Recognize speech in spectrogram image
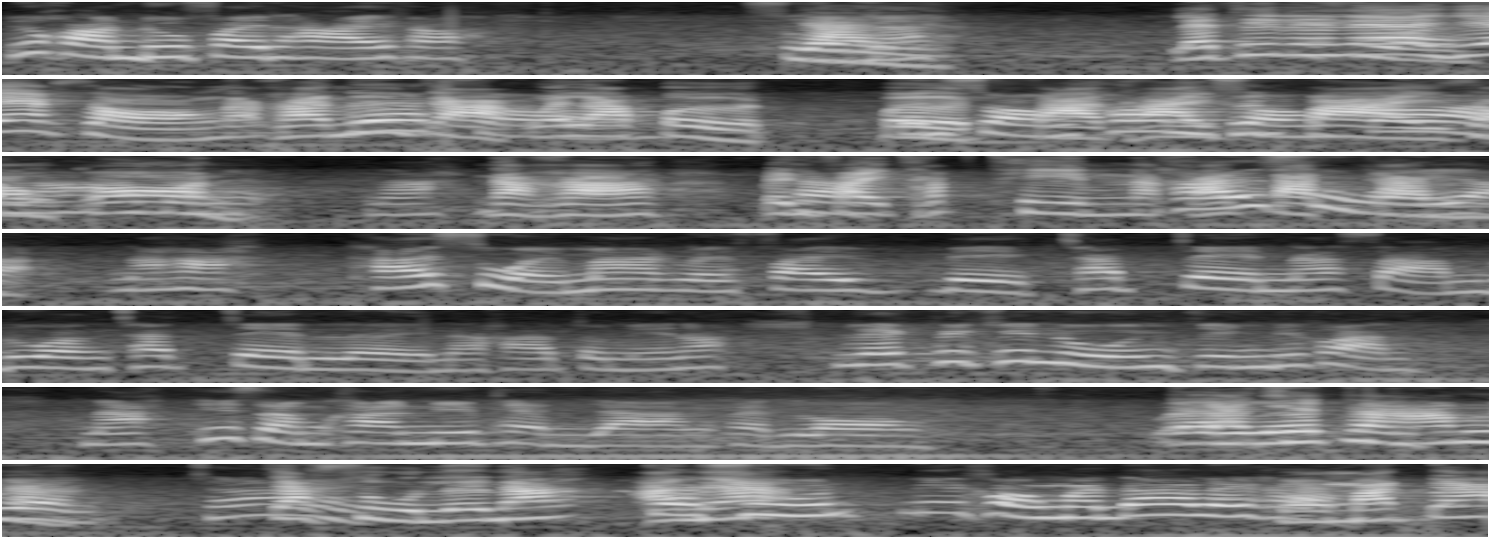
พี่ขวัญดูไฟท้ายค่ะสวใหยญ่ ไหม และที่สแน่วยๆแยกสองนะคะ เนื่องจากสอง เวลาเปิดเปิดนสองฝาท้ายขึ้นไปสองก้อนนะนะคะ เป็นค่ะไฟทับทิมนะคะ ท้ายตัดสวกันยอะนะคะ ท้ายสวยมากเลยไฟเบรกชัดเจนนะสามดวงชัดเจนเลยนะคะ ตัวนี้เนาะเล็กพี่ขี้หนูจริงๆพี่ขวัญนะ ที่สำคัญมีแผ่นยางแผ่นรองเวลาเช็ดน้ำเพื่เนี่อยใช่จากศูนย์เลยนะ อัจานกเนี้ยศูนย์นี่ของมาด้าเลยขค่ะองมัดด้า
